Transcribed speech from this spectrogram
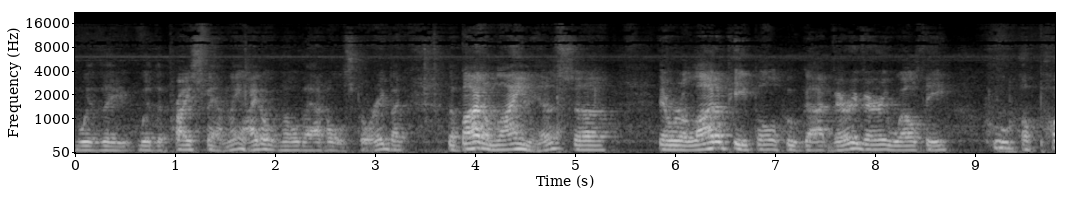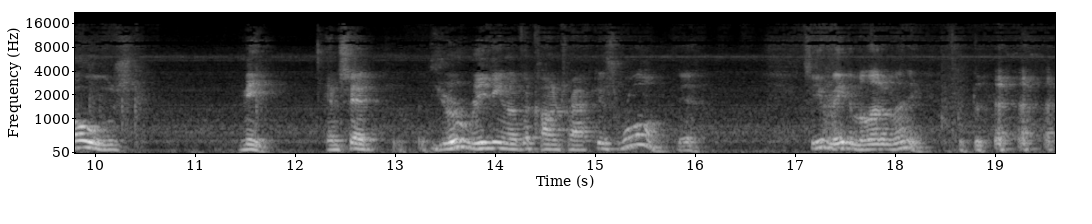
with the with the Price family. I don't know that whole story, but the bottom line is uh, there were a lot of people who got very very wealthy who opposed me and said your reading of the contract is wrong. Yeah. So you made them a lot of money.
